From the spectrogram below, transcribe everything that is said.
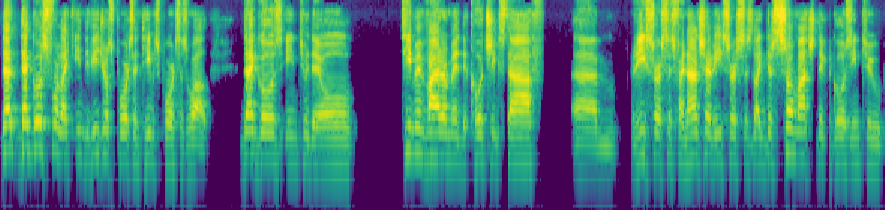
that that goes for like individual sports and team sports as well. That goes into the whole team environment the coaching staff um, resources financial resources. Like there's so much that goes into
